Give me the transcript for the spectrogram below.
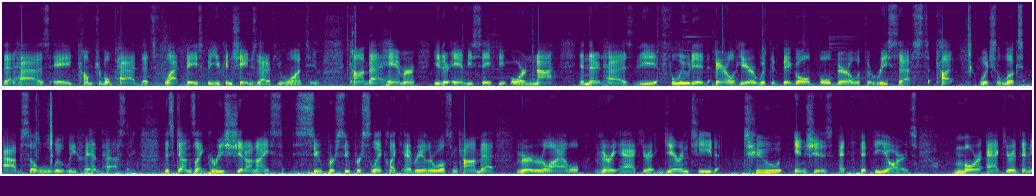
that has a comfortable pad that's flat face, but you can change that if you want to. Combat hammer, either ambi safety or not. And then it has the fluted barrel here with the big old bull barrel with the recessed cut, which looks absolutely fantastic. This gun's like grease shit on ice, super, super slick like every other Wilson Combat. Very reliable, very accurate, guaranteed two inches at 50 yards more accurate than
